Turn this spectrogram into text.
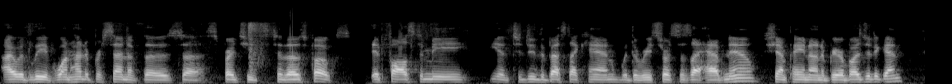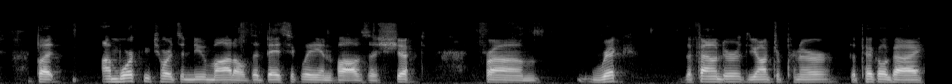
I would leave 100% of those uh, spreadsheets to those folks. It falls to me, you know, to do the best I can with the resources I have now. Champagne on a beer budget again but I'm working towards a new model that basically involves a shift from Rick, the founder, the entrepreneur, the pickle guy,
